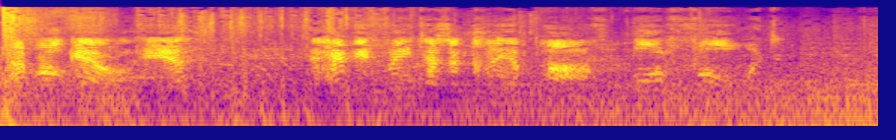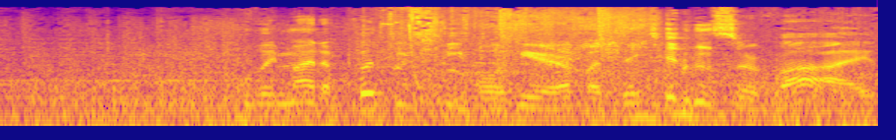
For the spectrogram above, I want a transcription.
Admiral Gerrel here. The heavy fleet has a clear path. All forward. Well, they might have put these people here, but they didn't survive.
